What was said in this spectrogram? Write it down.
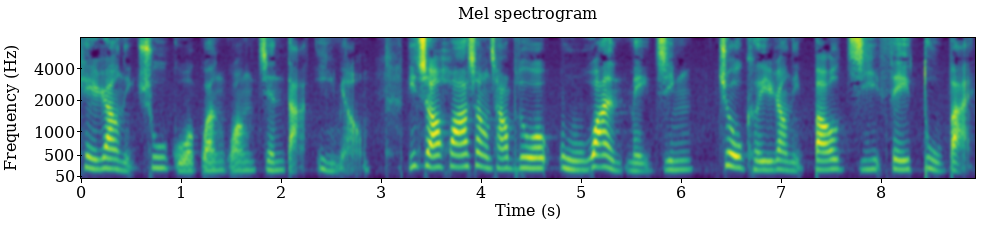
可以让你出国观光兼打疫苗。你只要花上差不多五万美金，就可以让你包机飞杜拜，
